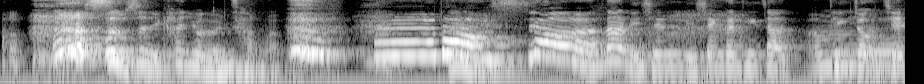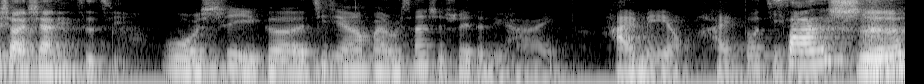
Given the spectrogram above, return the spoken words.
是不是？你看又冷场了。太好笑了！那你先，你先跟听众听众介绍一下你自己。我是一个即将要迈入三十岁的女孩，还没有，还多几年。三十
